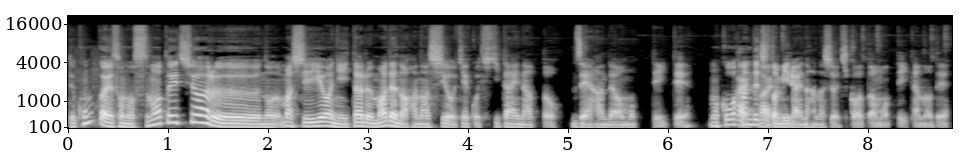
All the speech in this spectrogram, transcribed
で、今回そのスマート HR の、まあ、CEO に至るまでの話を結構聞きたいなと前半では思っていて、まあ、後半でちょっと未来の話を聞こうと思っていたので。はい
